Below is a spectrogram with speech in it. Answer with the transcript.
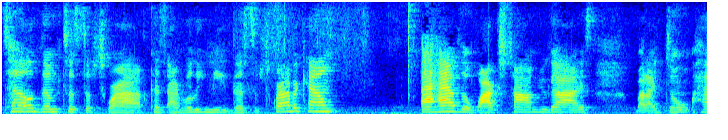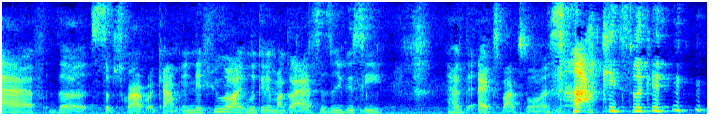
Tell them to subscribe because I really need the subscriber count. I have the watch time, you guys, but I don't have the subscriber count. And if you're like looking at my glasses, and you can see I have the Xbox on. So I keep looking.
